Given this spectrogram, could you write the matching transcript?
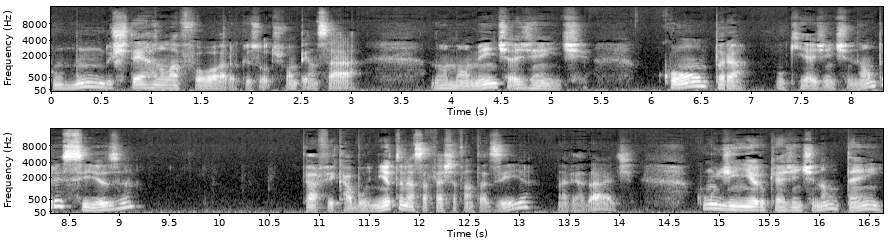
com o mundo externo lá fora, o que os outros vão pensar, normalmente a gente compra o que a gente não precisa para ficar bonito nessa festa fantasia, na é verdade, com o dinheiro que a gente não tem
